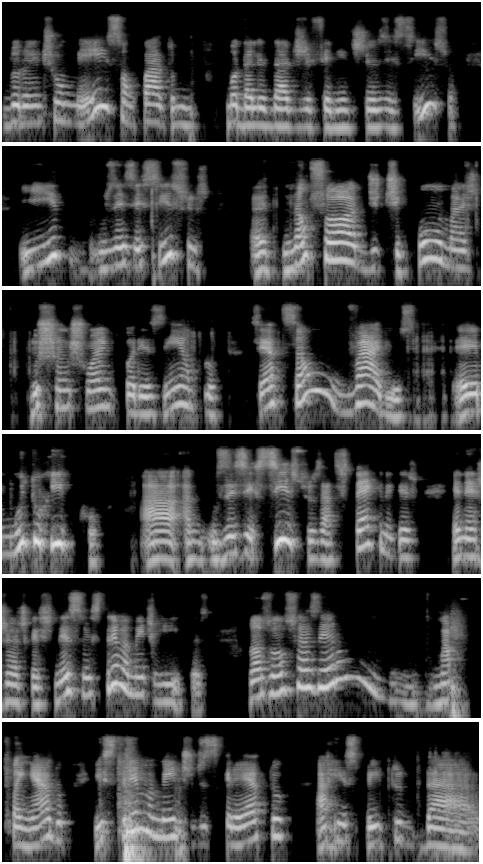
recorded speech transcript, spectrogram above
durante um mês, são quatro modalidades diferentes de exercício, e os exercícios, é, não só de Qigong, mas do Shanshuang, por exemplo, certo? São vários, é muito rico. A, a, os exercícios, as técnicas energéticas chinesas são extremamente ricas. Nós vamos fazer um, um apanhado extremamente discreto a respeito da,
